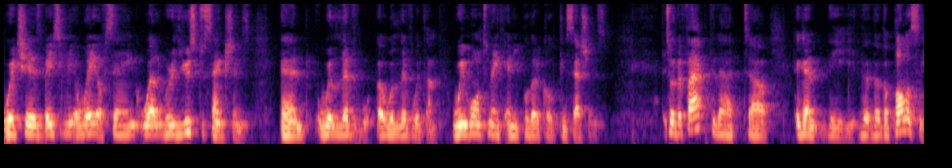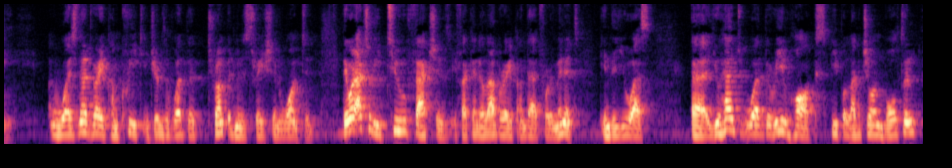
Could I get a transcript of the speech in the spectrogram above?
which is basically a way of saying, well, we're used to sanctions and we'll live, uh, we'll live with them. We won't make any political concessions. So the fact that, uh, again, the, the, the, policy was not very concrete in terms of what the Trump administration wanted. There were actually two factions, if I can elaborate on that for a minute, in the US. Uh, you had what the real hawks, people like John Bolton,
